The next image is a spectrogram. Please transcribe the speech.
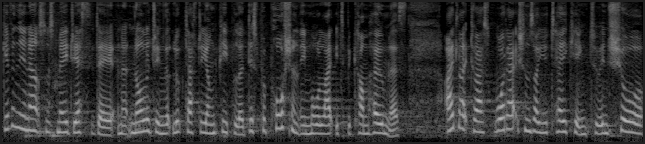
Given the announcements made yesterday and acknowledging that looked after young people are disproportionately more likely to become homeless, I'd like to ask what actions are you taking to ensure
